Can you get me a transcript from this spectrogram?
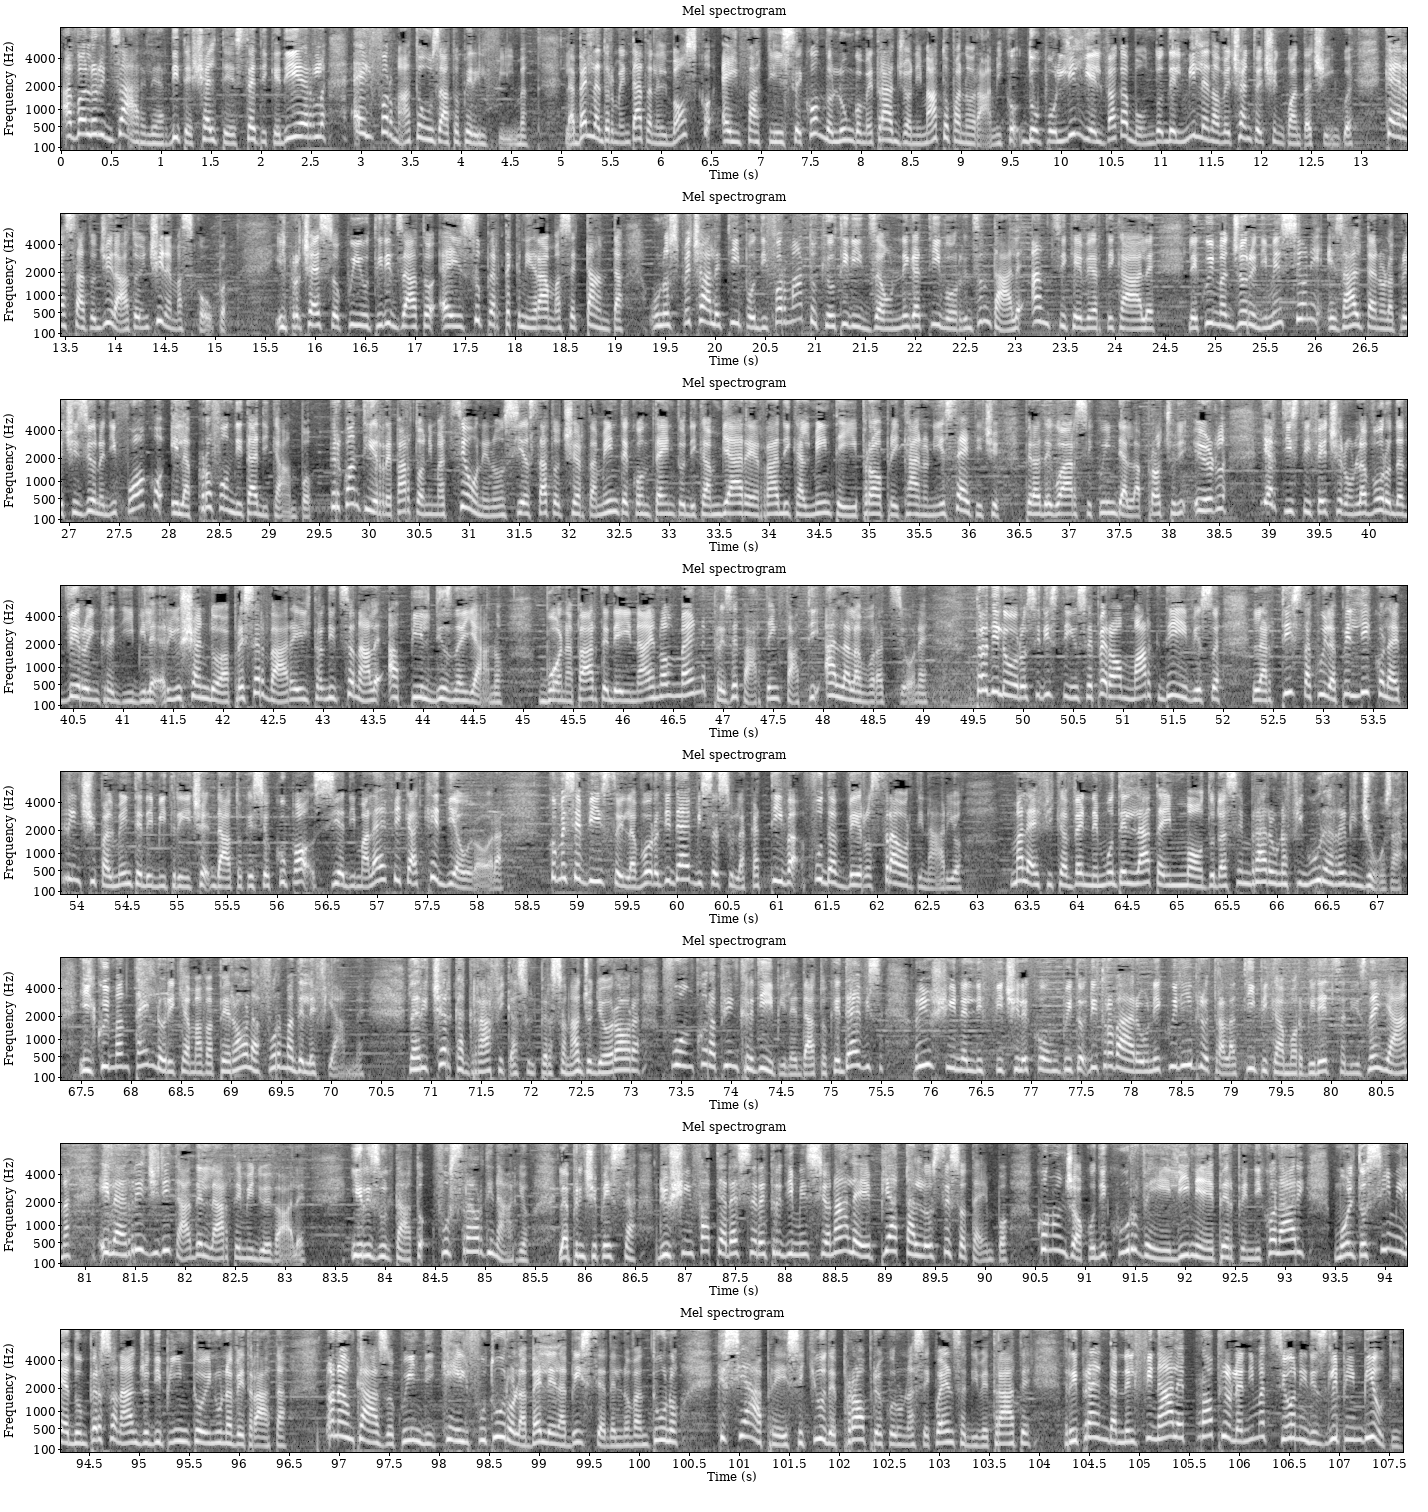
A valorizzare le ardite scelte estetiche di Earl è il formato usato per il film. La Bella addormentata nel bosco è infatti il secondo lungometraggio animato panoramico dopo Lily e il vagabondo del 1955, che era stato girato in CinemaScope. Il processo qui utilizzato è il Super Technirama 70, uno speciale tipo di formato che utilizza un negativo orizzontale anziché verticale, le cui maggiori dimensioni esaltano la precisione di fuoco e la profondità di campo. Per quanti il reparto animazione non sia stato certamente contento di cambiare radicalmente i propri canoni estetici per adeguarsi quindi all'approccio di Earl, gli artisti fecero un lavoro davvero incredibile, riuscendo a preservare il tradizionale appeal disneyano. Buona parte dei Nine Old Men prese parte infatti alla lavorazione. Tra di loro si distinse però Mark Davis, l'artista a cui la pellicola è principalmente debitrice, dato che si occupò sia di Malefica che di Aurora. Come si è visto, il lavoro di Davis sulla cattiva fu davvero straordinario. Malefica venne modellata in modo da sembrare una figura religiosa, il cui mantello richiamava però la forma delle fiamme. La ricerca grafica sul personaggio di Aurora fu ancora più incredibile, dato che Davis riuscì nel difficile compito di trovare un equilibrio tra la tipica morbidezza disneyana e la rigidità dell'arte medievale. Il risultato fu straordinario. La principessa riuscì infatti ad essere tridimensionale e piatta allo stesso tempo, con un gioco di curve e linee perpendicolari molto simile ad un personaggio dipinto in una vetrata. Non è un caso quindi che il futuro La Bella e la Bestia del 91, che si apre e si chiude proprio con una sequenza di vetrate, riprenda nel finale proprio le animazioni di Sleeping Beauty.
